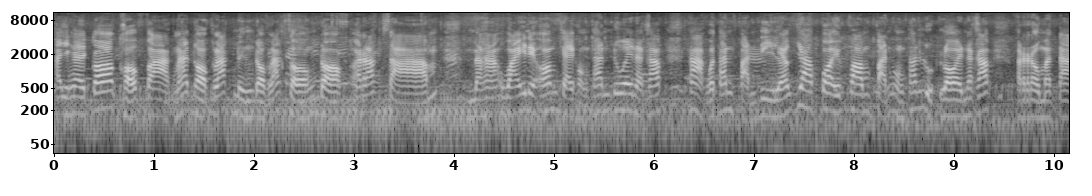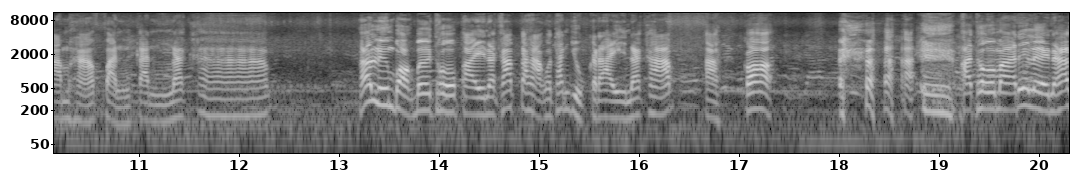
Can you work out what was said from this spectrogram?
อะยังไงก็ขอฝากนะดอกรัก1ดอกรัก2ดอกรัก3นะฮะไว้ในอ้อมใจของท่านด้วยนะครับถ้าหากว่าท่านฝันดีแล้วอย่าปล่อยความฝันของท่านหลุดลอยนะครับ เรามาตามหาฝันกันนะครับถ้าลืมบอกเบอร์โทรไปนะครับถ้าหากว่าท่านอยู่ไกลนะครับอะก็ อะโทรมาได้เลยนะฮะ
